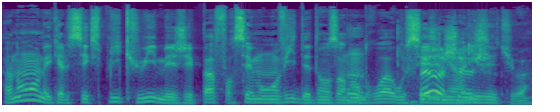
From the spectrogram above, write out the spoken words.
Ah non, non, mais qu'elle s'explique, oui, mais j'ai pas forcément envie d'être dans un hum. endroit où c'est généralisé, tu vois.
